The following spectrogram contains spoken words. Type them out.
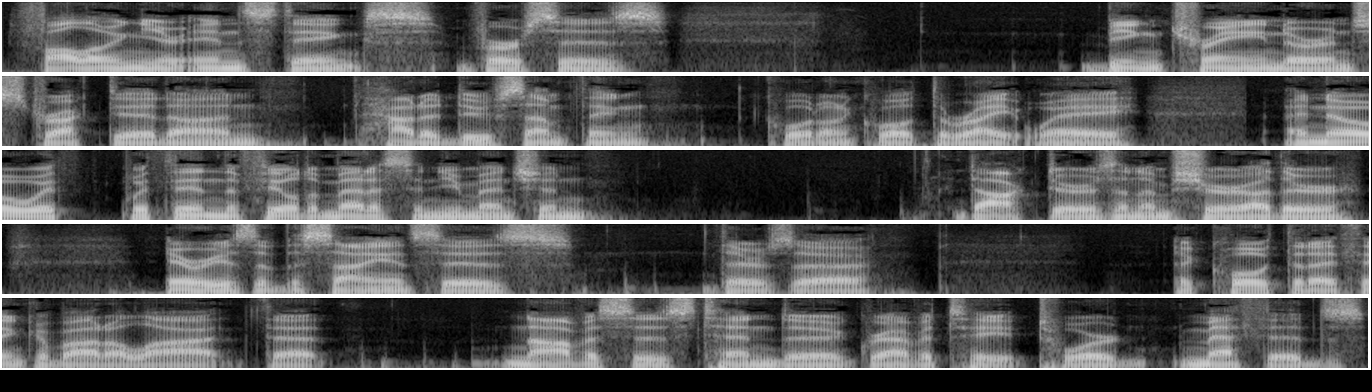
following your instincts versus being trained or instructed on how to do something quote unquote the right way. I know with within the field of medicine you mentioned doctors and I'm sure other areas of the sciences there's a a quote that I think about a lot that novices tend to gravitate toward methods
